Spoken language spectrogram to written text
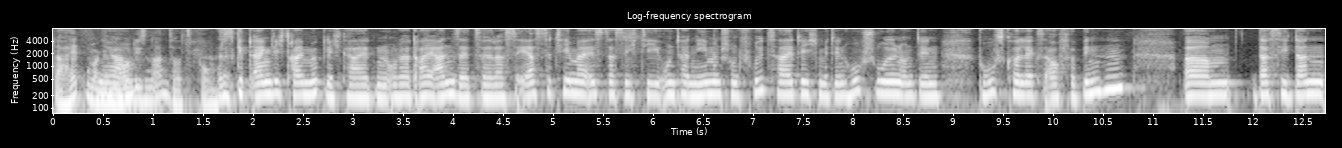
Da hätten wir ja. genau diesen Ansatzpunkt. Also es gibt eigentlich drei Möglichkeiten oder drei Ansätze. Das erste Thema ist, dass sich die Unternehmen schon frühzeitig mit den Hochschulen und den Berufskollegs auch verbinden, ähm, dass sie dann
